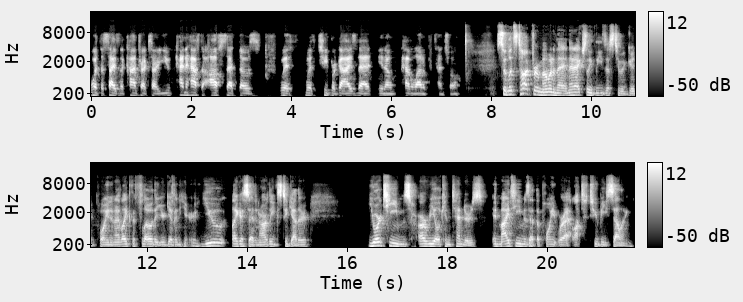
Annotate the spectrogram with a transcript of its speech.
what the size of the contracts are, you kind of have to offset those with with cheaper guys that you know have a lot of potential. So let's talk for a moment on that. And that actually leads us to a good point. And I like the flow that you're given here. You, like I said, in our leagues together, your teams are real contenders. And my team is at the point where I ought to be selling.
